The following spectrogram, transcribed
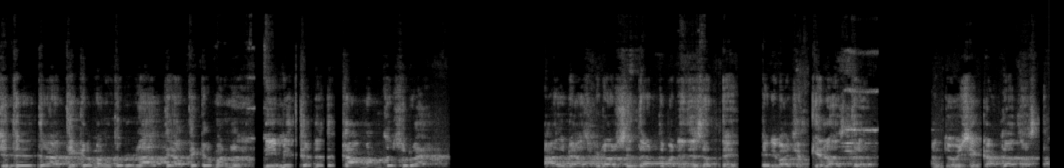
जिथे जिथे अतिक्रमण करून आज ते अतिक्रमण नियमित करण्याचं काम आमचं सुरू आहे. आज व्यासपीठावर सिद्धार्थ म्हणे दिसत नाही. त्यांनी भाषण केलं असतं आणि तो विषय काढलाच असता.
